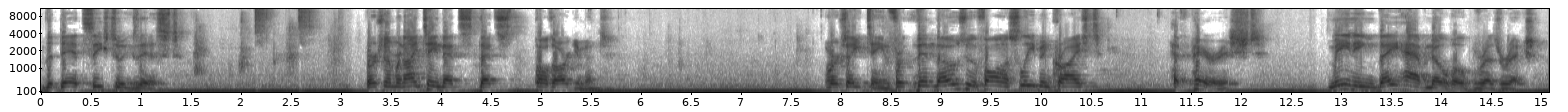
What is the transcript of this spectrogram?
the dead cease to exist. Verse number 19, that's, that's Paul's argument. Verse 18, for then those who have fallen asleep in Christ have perished, meaning they have no hope of resurrection.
